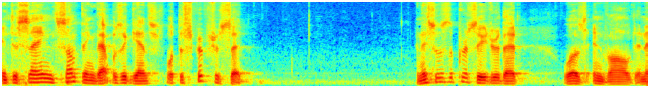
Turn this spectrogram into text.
into saying something that was against what the scripture said. And this was the procedure that was involved in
